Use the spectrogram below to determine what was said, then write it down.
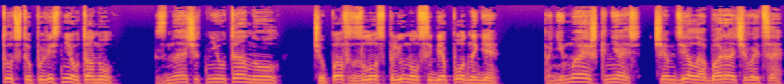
тот, что по весне утонул». «Значит, не утонул». Чупав зло сплюнул себе под ноги. «Понимаешь, князь, чем дело оборачивается?»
